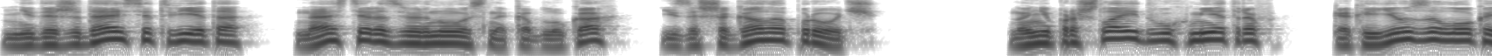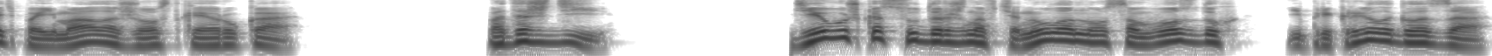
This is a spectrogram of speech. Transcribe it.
Не дожидаясь ответа, Настя развернулась на каблуках и зашагала прочь. Но не прошла и двух метров, как ее за локоть поймала жесткая рука. «Подожди!» Девушка судорожно втянула носом воздух и прикрыла глаза,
